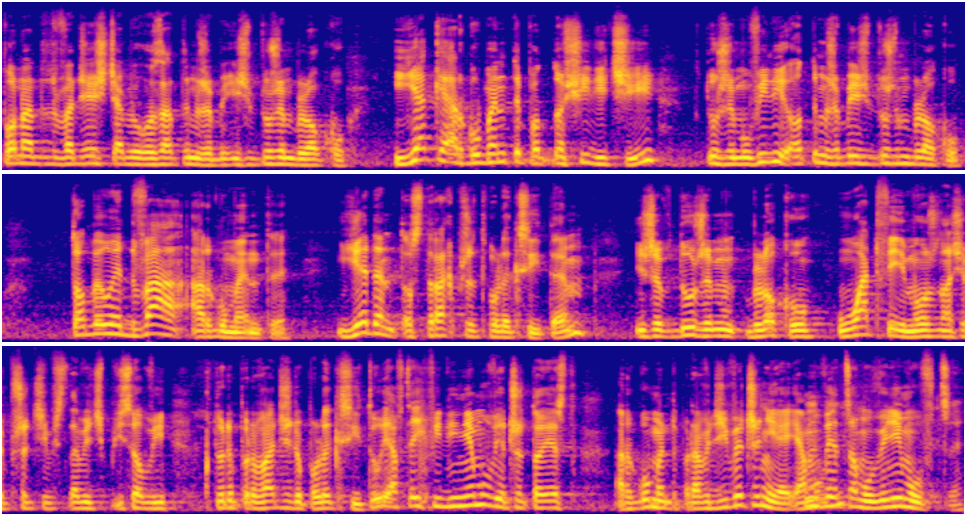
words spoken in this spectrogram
ponad 20 było za tym, żeby iść w dużym bloku. I jakie argumenty podnosili ci, którzy mówili o tym, żeby iść w dużym bloku? To były dwa argumenty. Jeden to strach przed polexitem i że w dużym bloku łatwiej można się przeciwstawić PiSowi, który prowadzi do polexitu. Ja w tej chwili nie mówię, czy to jest argument prawdziwy, czy nie. Ja mówię, co mówili mówcy.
